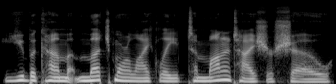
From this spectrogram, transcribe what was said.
you become much more likely to monetize your show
